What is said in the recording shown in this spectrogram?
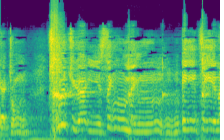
来节中处决一生命在那。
